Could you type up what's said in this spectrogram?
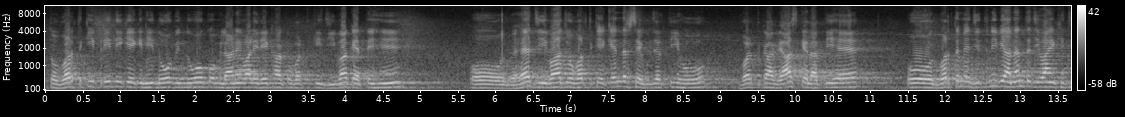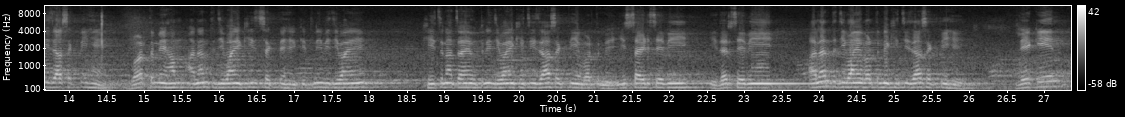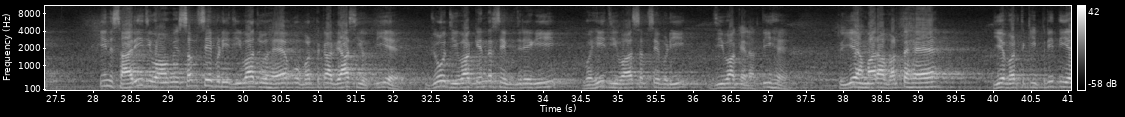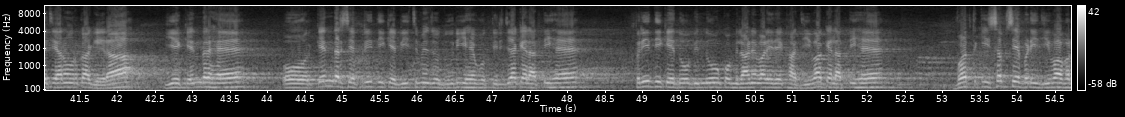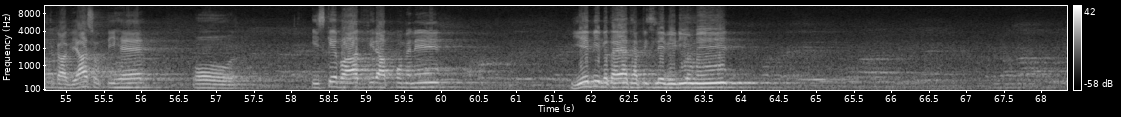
तो वर्त की प्रीति के किन्हीं दो बिंदुओं को मिलाने वाली रेखा को वर्त की जीवा कहते हैं। और वह जीवा जो वर्त के केंद्र से गुजरती हो, वर्त का व्यास कहलाती है। और वर्त में जितनी भी अनंत जीवाएँ खींची जा सकती हैं, वर्त में हम अनंत जीवाएँ खींच सकते हैं। कितनी भी जीवाएँ खींचना चाहें, उतनी जीवाएँ खींची जा सकती हैं वर्त में। इस साइड से भी, इधर से भी अनंत जीवाएँ वर्त में खींची जा सकती हैं। लेकिन इन सारी जीवाओं में सबसे बड़ी जीवा जो है, वो वर्त का व्यास ही होती है। जो जीवा केंद्र से गुजरेगी, वही जीवा सबसे बड़ी जीवा कहलाती है। तो ये हमारा वर्त है। ये वर्त की प्रीति है चारों ओर का घेरा। ये केंद्र है और केंद्र से प्रीति के बीच में जो दूरी है, वो त्रिज्या कहलाती है। प्रीति के दो बिंदुओं को मिलाने वाली रेखा जीवा कहलाती है। वर्त की सबसे बड़ी जीवा वर्त का व्यास होती है और इसके बाद फिर आपको मैंने ये भी बताया था पिछले वीडियो में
